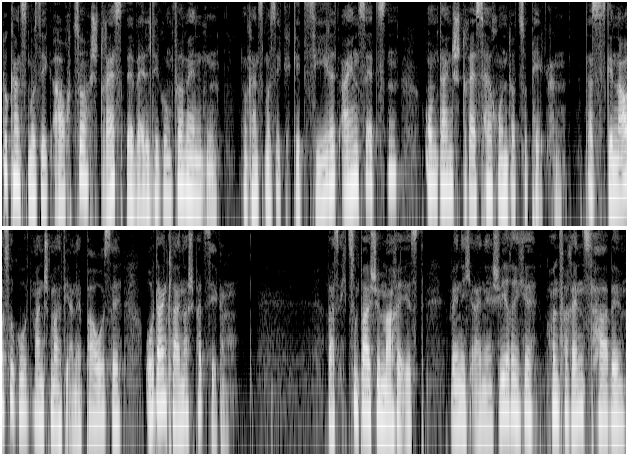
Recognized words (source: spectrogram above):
Du kannst Musik auch zur Stressbewältigung verwenden. Du kannst Musik gezielt einsetzen um deinen Stress herunterzupegeln. Das ist genauso gut manchmal wie eine Pause oder ein kleiner Spaziergang. Was ich zum Beispiel mache ist, wenn ich eine schwierige Konferenz habe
